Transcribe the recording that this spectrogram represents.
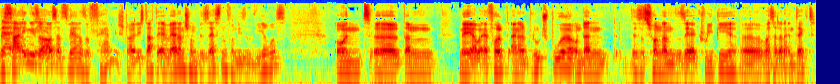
das sah irgendwie so aus, als wäre er so ferngesteuert. Ich dachte, er wäre dann schon besessen von diesem Virus. Und äh, dann, nee, aber er folgt einer Blutspur und dann, das ist schon dann sehr creepy, äh, was er dann entdeckt.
